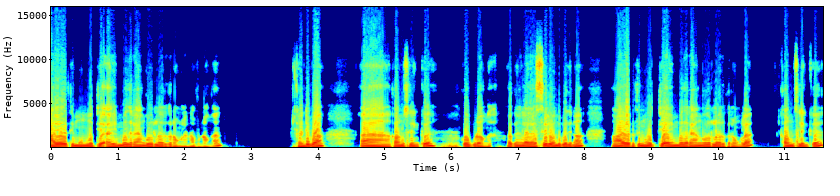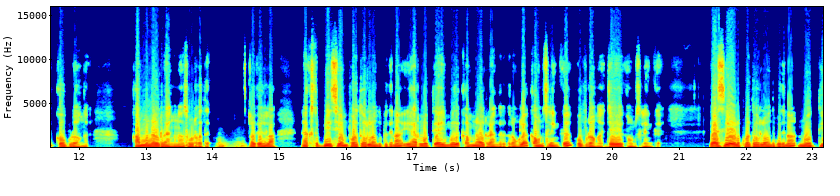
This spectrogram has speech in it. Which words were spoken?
ஆயிரத்தி முந்நூற்றி ஐம்பது ரேங்க் ஊரில் இருக்கிறவங்க என்ன பண்ணுவாங்க? கண்டிப்பாக கவுன்சிலிங்க்கு கூப்பிடுவாங்க. ஓகேங்களா எஸ்சியில் வந்து பார்த்திங்கன்னா ஆயிரத்தி நூற்றி ஐம்பது ரேங்க் ஊரில் இருக்கிறவங்கள கவுன்சிலிங்க்கு கூப்பிடுவாங்க. கம்யூனல் ரேங்க் நான் சொல்கிறது ஓகேங்களா நெக்ஸ்ட் பிசிஎம் பொறுத்தவரையில் வந்து பார்த்தீங்கன்னா இரநூத்தி ஐம்பது கம்யூனல் ரேங்க் இருக்கிறவங்கள கவுன்சிலிங்க்கு கூப்பிடுவாங்க. ஜேஏ கவுன்சிலிங்க்கு எஸ்சிஏவில் பொறுத்தவரையில் வந்து பார்த்தீங்கன்னா நூற்றி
